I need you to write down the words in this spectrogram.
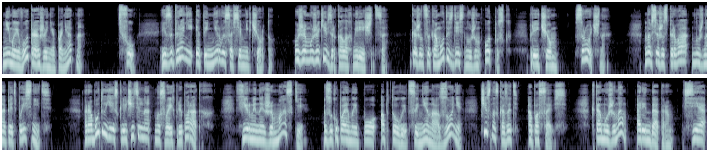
Не моего отражения, понятно? Тьфу, из-за пираний этой нервы совсем не к черту. Уже мужики в зеркалах мерещатся. Кажется, кому-то здесь нужен отпуск. Причем срочно. Но все же сперва нужно опять пояснить. Работаю я исключительно на своих препаратах. Фирменные же маски, закупаемые по оптовой цене на Озоне, честно сказать, опасаюсь. К тому же нам, арендаторам, все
